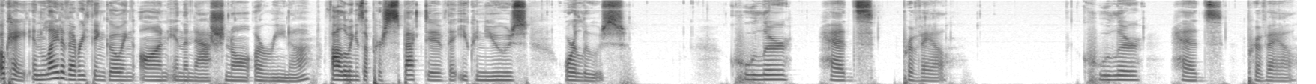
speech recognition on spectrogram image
Okay, in light of everything going on in the national arena, following is a perspective that you can use or lose. Cooler heads prevail. Cooler heads prevail.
